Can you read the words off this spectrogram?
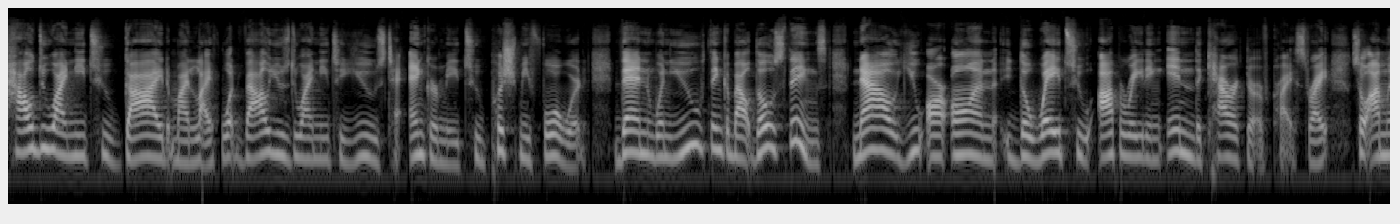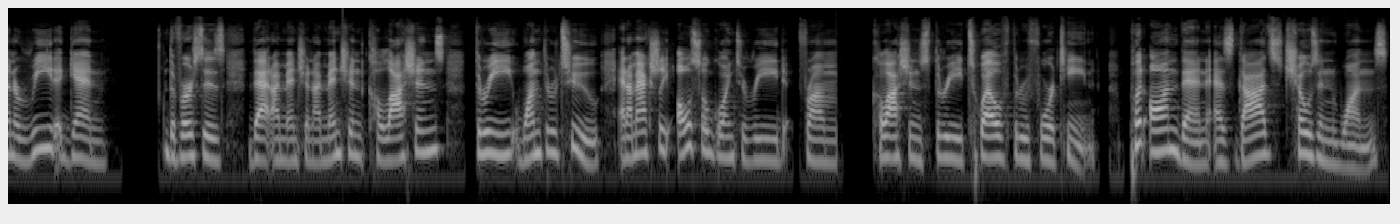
how do I need to guide my life? What values do I need to use to anchor me, to push me forward? Then when you think about those things, now you are on the way to operating in the character of Christ, right? So I'm going to read again the verses that I mentioned. I mentioned Colossians 3 1 through 2, and I'm actually also going to read from Colossians 3 12 through 14. Put on then as God's chosen ones,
